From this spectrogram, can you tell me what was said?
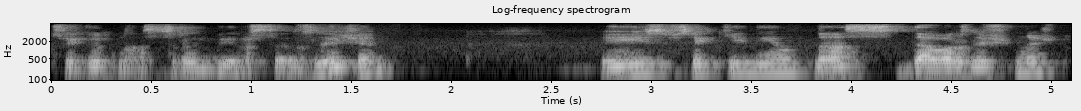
Всеки от нас, разбира се, е различен и всеки един от нас дава различно нещо.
